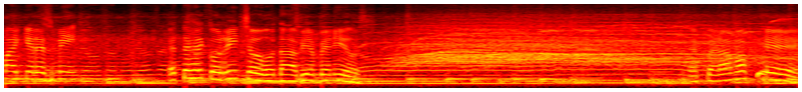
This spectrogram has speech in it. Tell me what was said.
Michael Smith. Este es el Corrinche Bogotá. Bienvenidos. Esperamos que.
